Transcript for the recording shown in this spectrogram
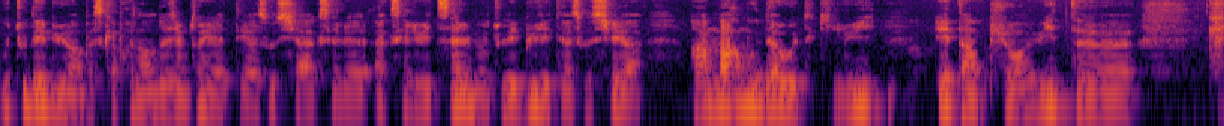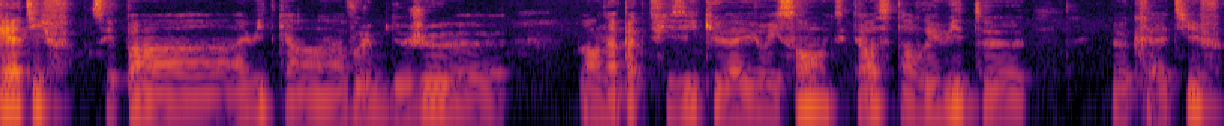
au tout début, hein, parce qu'après dans le deuxième temps, il a été associé à Axel, Axel Witzel, mais au tout début, il était associé à, à Mahmoud Daoud, qui lui est un pur 8 euh, créatif. C'est pas un, un, 8 qui a un, volume de jeu, un impact physique ahurissant, etc. C'est un vrai 8 créatif,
